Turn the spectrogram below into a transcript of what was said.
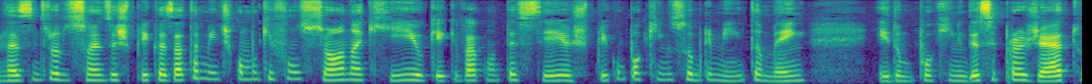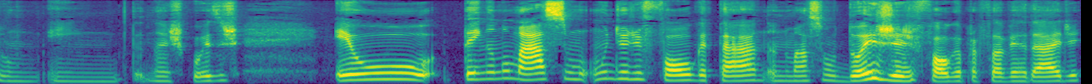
nas introduções eu explico exatamente como que funciona aqui, o que, que vai acontecer, eu explico um pouquinho sobre mim também e um pouquinho desse projeto em, nas coisas. Eu tenho no máximo um dia de folga, tá? No máximo dois dias de folga, para falar a verdade.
